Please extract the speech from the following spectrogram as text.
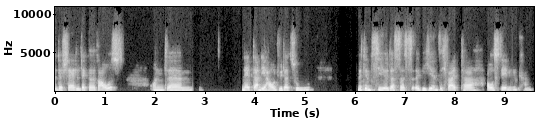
der Schädeldecke raus und ähm, näht dann die Haut wieder zu, mit dem Ziel, dass das äh, Gehirn sich weiter ausdehnen kann.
